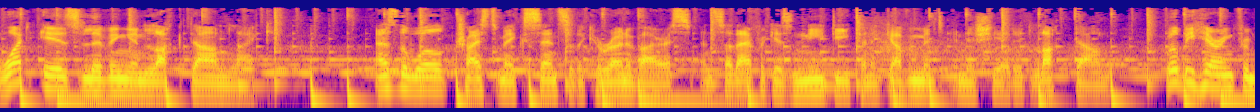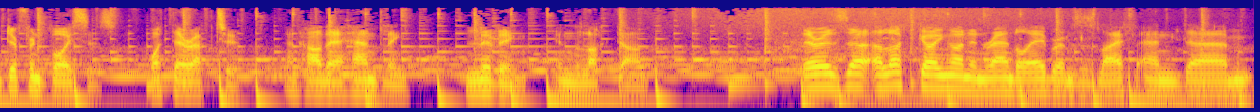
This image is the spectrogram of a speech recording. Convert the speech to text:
What is living in lockdown like? As the world tries to make sense of the coronavirus and South Africa is knee deep in a government initiated lockdown, we'll be hearing from different voices what they're up to and how they're handling living in the lockdown. There is uh, a lot going on in Randall Abrahams' life, and um,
